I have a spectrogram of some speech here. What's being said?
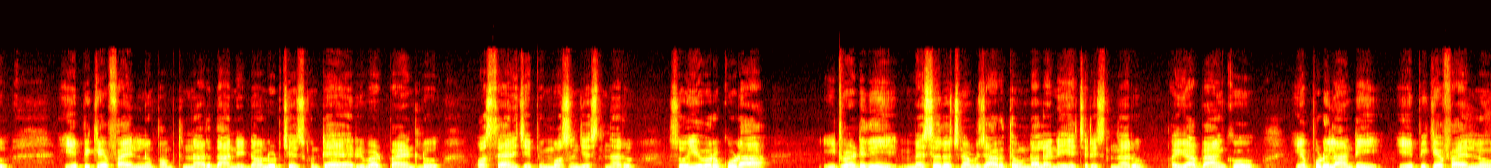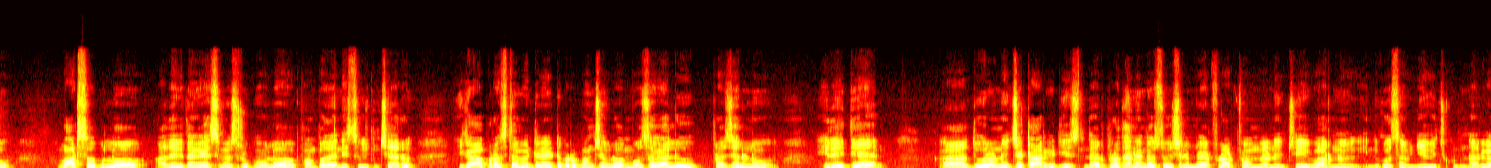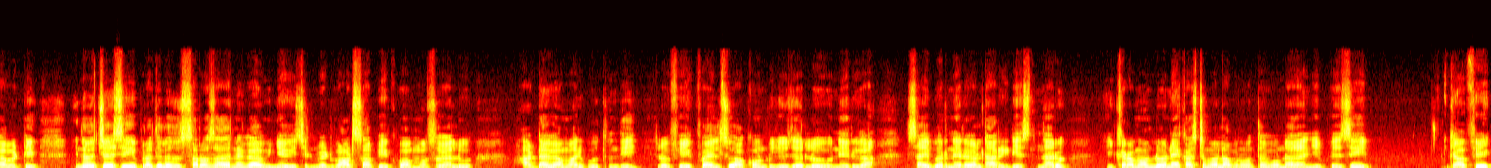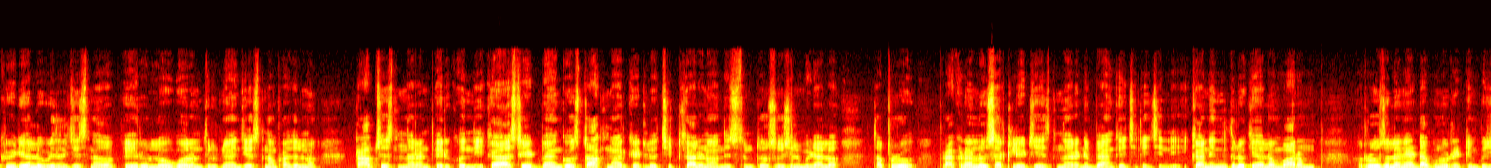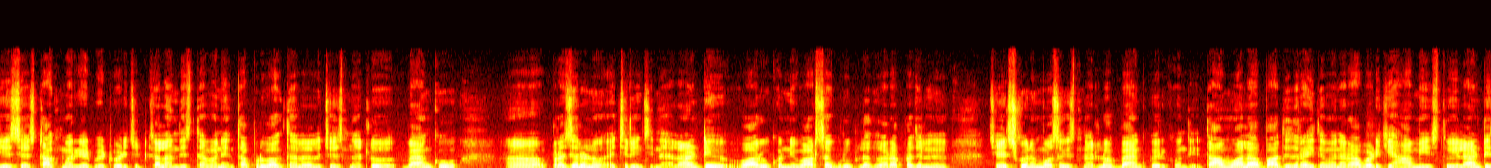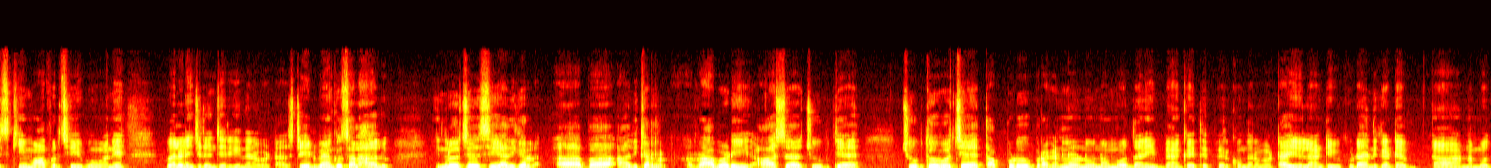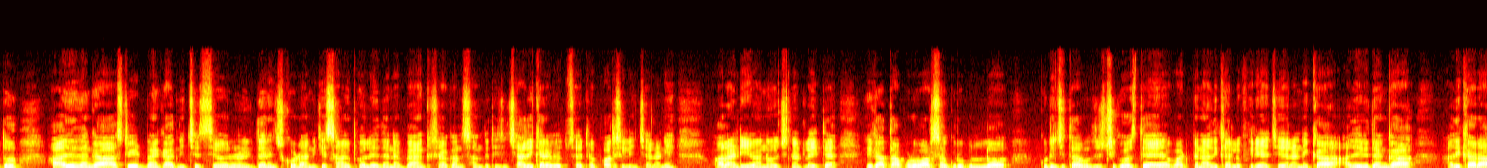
ఏపీకే ఫైల్ను పంపుతున్నారు. దాన్ని డౌన్లోడ్ చేసుకుంటే రివార్డ్ పాయింట్లు వస్తాయని చెప్పి మోసం చేస్తున్నారు. సో ఎవరు కూడా ఇటువంటిది మెసేజ్ వచ్చినప్పుడు జాగ్రత్తగా ఉండాలని హెచ్చరిస్తున్నారు. పైగా బ్యాంకు ఎప్పుడు ఇలాంటి ఏపీకే ఫైల్ను వాట్సాప్లో అదేవిధంగా ఎస్ఎంఎస్ రూపంలో పంపదని సూచించారు. ఇక ప్రస్తుతం ఇంటర్నెట్ ప్రపంచంలో మోసగాళ్ళు ప్రజలను ఏదైతే దూరం నుంచే టార్గెట్ చేస్తున్నారు. ప్రధానంగా సోషల్ మీడియా ప్లాట్ఫామ్ల నుంచి వారిని ఇందుకోసం వినియోగించుకుంటున్నారు కాబట్టి. ఇందులో వచ్చేసి ప్రజలు సర్వసాధారణంగా వినియోగించినటువంటి వాట్సాప్ ఎక్కువ మోసగాళ్ళు అడ్డాగా మారిపోతుంది. ఇందులో ఫేక్ ఫైల్స్ అకౌంట్ యూజర్లు నేరుగా సైబర్ నేరగాలు టార్గెట్ చేస్తున్నారు. ఈ క్రమంలోనే కస్టమర్లు అప్రమత్తంగా ఉండాలని చెప్పేసి ఇక ఫేక్ వీడియోలు విడుదల చేసిన పేరు లోగోలను దుర్వినియోగం చేస్తున్న ప్రజలను ట్రాప్ చేస్తున్నారని పేర్కొంది. ఇక స్టేట్ బ్యాంకు స్టాక్ మార్కెట్లో చిట్కాలను అందిస్తుంటూ సోషల్ మీడియాలో తప్పుడు ప్రకటనలు సర్క్యులేట్ చేస్తున్నారని బ్యాంక్ హెచ్చరించింది. ఇక నిందితులు కేవలం వారం రోజులనే డబ్బును రెట్టింపు చేసే స్టాక్ మార్కెట్ పెట్టుబడి చిట్కాలు అందిస్తామని తప్పుడు వాగ్దానాలు చేస్తున్నట్లు బ్యాంకు ప్రజలను హెచ్చరించింది. అలాంటి వారు కొన్ని వాట్సాప్ గ్రూపుల ద్వారా ప్రజలను చేర్చుకొని మోసగిస్తున్నట్లు బ్యాంకు పేర్కొంది. తాము అలా బాధ్యతారహితమైన రాబడికి హామీ ఇస్తూ ఎలాంటి స్కీమ్ ఆఫర్ చేయబోమని వెల్లడించడం జరిగిందనమాట స్టేట్ బ్యాంకు సలహాలు. ఇందులో చేసి అధిక అధిక రాబడి ఆశ చూపితే చూపుతూ వచ్చే తప్పుడు ప్రకటనలను నమ్మొద్దని బ్యాంక్ అయితే పేర్కొందనమాట ఇలాంటివి కూడా ఎందుకంటే నమ్మొద్దు. అదేవిధంగా స్టేట్ బ్యాంక్ అందించే సేవలను నిర్ధారించుకోవడానికి సమీపం లేదనే బ్యాంక్ శాఖను సందర్శించి అధికార వెబ్సైట్లో పరిశీలించాలని అలాంటివి ఏమైనా వచ్చినట్లయితే ఇక తప్పుడు వాట్సాప్ గ్రూపుల్లో గురించి తమ దృష్టికి వస్తే వాటిపైన అధికారులు ఫిర్యాదు చేయాలని. ఇక అదేవిధంగా అధికార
